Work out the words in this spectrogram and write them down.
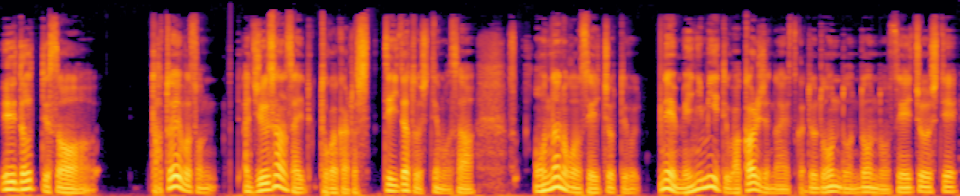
え、だってさ、例えばその、13歳とかから知っていたとしてもさ、女の子の成長ってね、目に見えてわかるじゃないですか。どんどんどんどん成長して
